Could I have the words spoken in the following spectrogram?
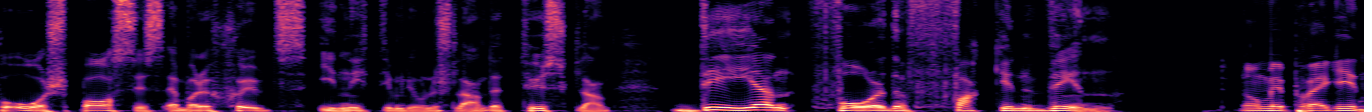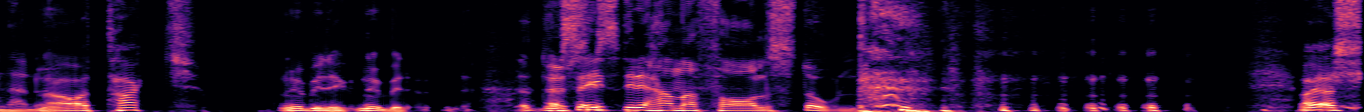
på årsbasis än vad det skjuts i 90 miljoners landet Tyskland. DN for the fucking win. De är på väg in här nu. Ja, tack. Nu blir det, nu blir det. Du Jag sitter i Hanna Fahls stol. Ja, jag...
